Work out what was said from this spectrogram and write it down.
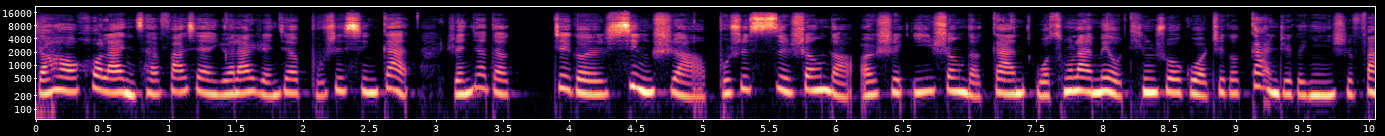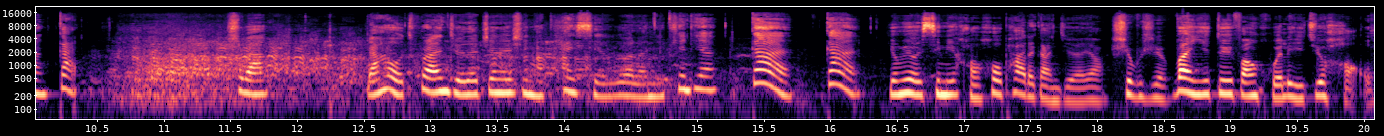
然后后来你才发现，原来人家不是姓干，人家的这个姓氏啊，不是四声的，而是一声的干。我从来没有听说过这个干这个音是犯干，是吧？然后我突然觉得，真的是你太邪恶了，你天天干。干有没有心里好后怕的感觉呀？是不是？万一对方回了一句好。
